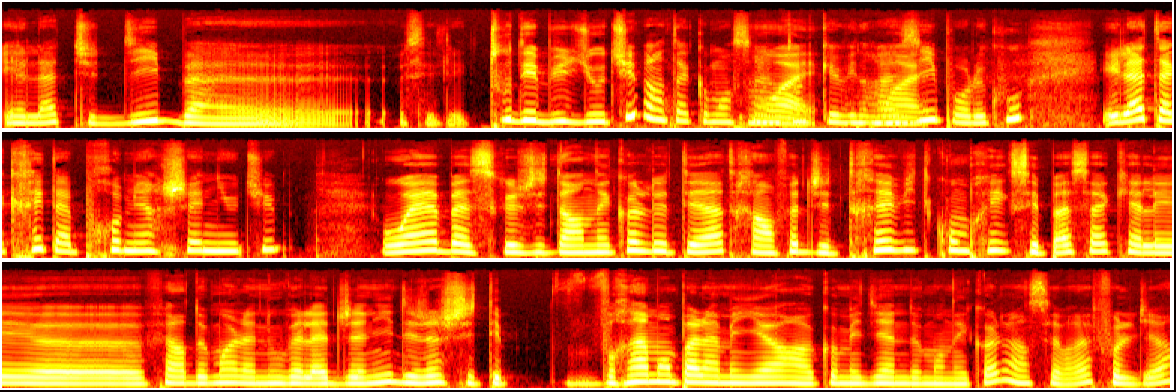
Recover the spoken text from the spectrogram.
Et là, tu te dis bah, euh, C'était tout début de YouTube. Hein, tu as commencé en même temps Ouais, que Kevin ouais. Razi pour le coup. Et là, tu as créé ta première chaîne YouTube? Ouais, parce que j'étais en école de théâtre et en fait j'ai très vite compris que c'est pas ça qui allait euh, faire de moi la nouvelle Adjani. Déjà, j'étais vraiment pas la meilleure euh, comédienne de mon école, hein, c'est vrai, faut le dire.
